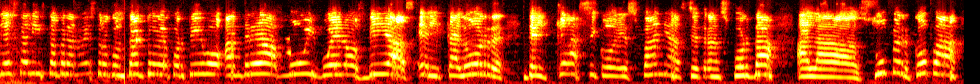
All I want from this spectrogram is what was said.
ya está lista para nuestro contacto deportivo. Andrea, muy buenos días. El calor del clásico de España se transporta a la Supercopa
